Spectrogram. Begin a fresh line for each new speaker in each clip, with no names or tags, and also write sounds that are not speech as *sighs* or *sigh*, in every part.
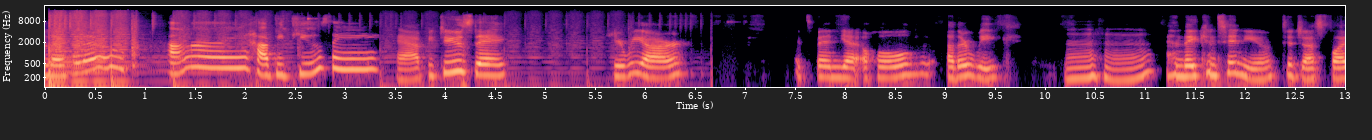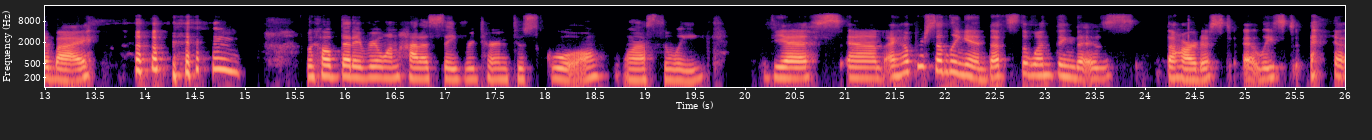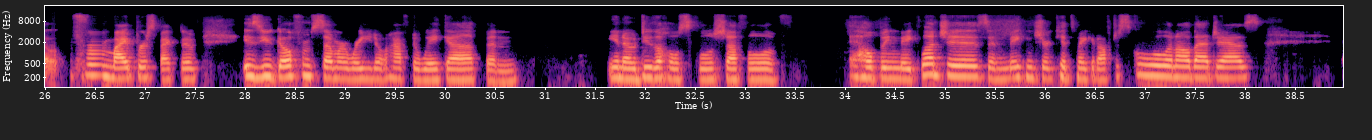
Hello, hello.
Hi, happy Tuesday.
Happy Tuesday. Here we are. It's been yet a whole other week,
Mm-hmm.
and they continue to just fly by. *laughs*
we hope that everyone had a safe return to school last week.
Yes, and I hope you're settling in. That's the one thing that is the hardest, at least *laughs* from my perspective, is you go from somewhere where you don't have to wake up and you know do the whole school shuffle of helping make lunches and making sure kids make it off to school and all that jazz.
